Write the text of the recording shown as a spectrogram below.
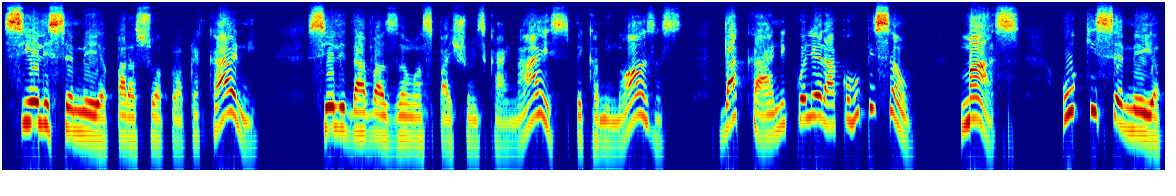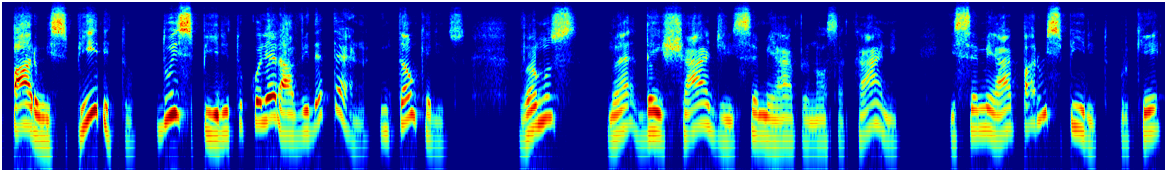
Se ele semeia para a sua própria carne, se ele dá vazão às paixões carnais, pecaminosas, da carne colherá corrupção. Mas o que semeia para o espírito, do espírito colherá a vida eterna. Então, queridos, vamos é, deixar de semear para nossa carne e semear para o espírito, porque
